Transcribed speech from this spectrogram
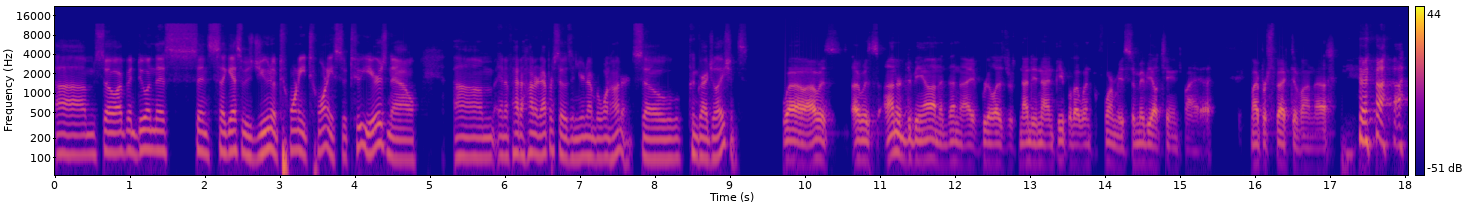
Um, so I've been doing this since I guess it was June of 2020. So two years now. Um, and I've had 100 episodes and you're number 100. So congratulations. Wow, I was I was honored to be on, and then I realized there's 99 people that went before me, so maybe I'll change my uh, my perspective on that.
